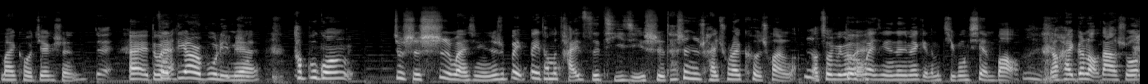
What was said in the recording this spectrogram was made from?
Michael Jackson 对。哎对，在，第二部里面，他不光就是是外星人，就是被被他们台词提及是，他甚至还出来客串了，然后作为一个外星人在那边给他们提供线报，嗯然后还跟老大说，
